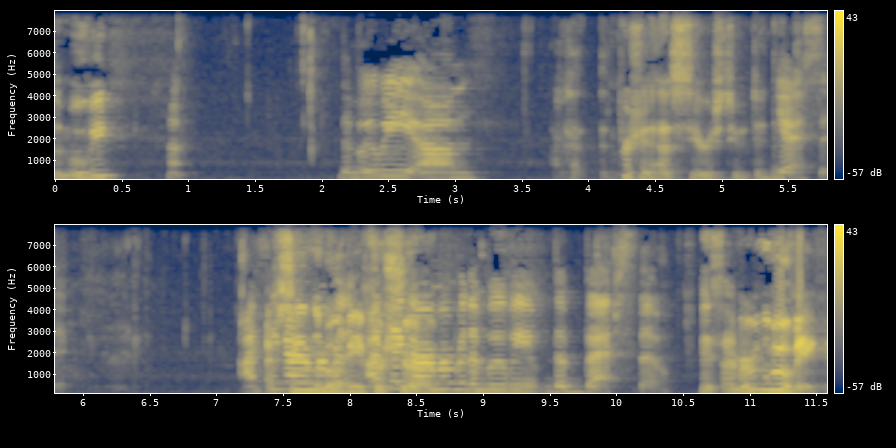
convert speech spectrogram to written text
The movie, Huh. The movie, um, I'm pretty sure it has series too, didn't it? yes. It, I think I've seen I the movie for I think sure. I remember the movie the best though. Yes, I remember the movie.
